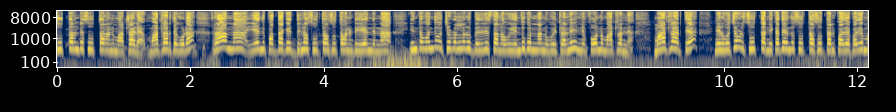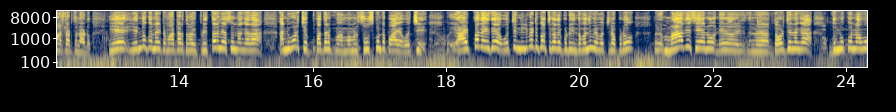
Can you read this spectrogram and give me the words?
చూస్తారంటే చూస్తారని మాట్లాడా మాట్లాడితే కూడా రా అన్న ఏంది పద్దాకే దిన చూస్తాం చూస్తాం అంటే ఏందిన్నా ఇంతమంది వచ్చేటప్పుడు నువ్వు బెదిరిస్తావు ఎందుకున్నా నువ్వు ఇట్లా నేను ఫోన్లో మాట్లాడినా. మాట్లాడితే నేను వచ్చేప్పుడు చూస్తాను నీకైతే ఎందుకు చూస్తా చూస్తా అని పదే పదే మాట్లాడుతున్నాడు. ఏ ఎందుకు ఇట్లా మాట్లాడుతున్నావు? ఇప్పుడు ఇద్దరం వేస్తున్నాం కదా అని కూడా చెప్పి పద్దన మమ్మల్ని చూసుకుంటూ పాయ వచ్చి. అయిపోతే అయితే వచ్చి నిలబెట్టుకోవచ్చు కదా ఇప్పుడు ఇంతమంది మేము వచ్చినప్పుడు. మాది సేను నేను దౌర్జన్యంగా అనుకున్నాము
